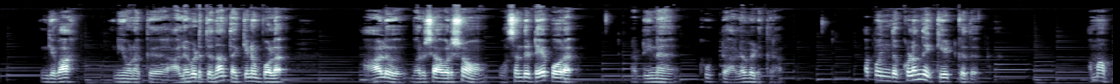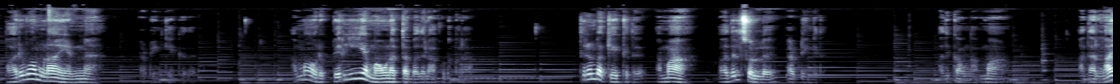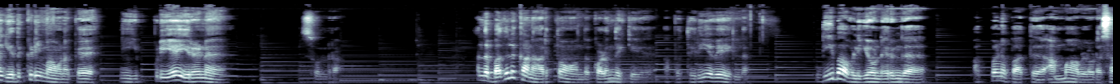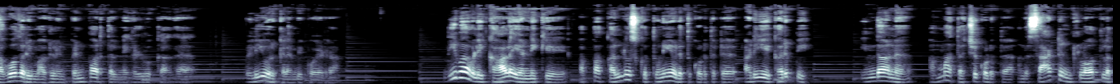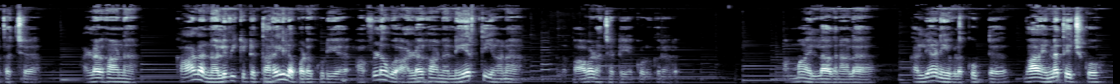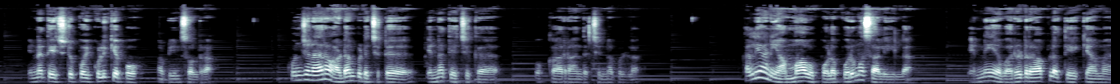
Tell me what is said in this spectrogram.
இங்கே வா. நீ உனக்கு அளவெடுத்து தான் தைக்கணும் போல. ஆளு வருஷா வருஷம் ஒசந்துட்டே போகிற அப்படின்னு கூப்பிட்டு அளவெடுக்கிறா அப்போ இந்த குழந்தை கேட்குது அம்மா பருவம்னா என்ன? அப்படின்னு கேட்குது அம்மா ஒரு பெரிய மௌனத்தை பதிலாக கொடுக்குறா. திரும்ப கேட்குது அம்மா பதில் சொல்லு அப்படிங்குது. அதுக்கு அவங்க அம்மா அதெல்லாம் எதுக்குடிம்மா உனக்கு? நீ இப்படியே இருன்னு சொல்கிறா அந்த பதிலுக்கான அர்த்தம் அந்த குழந்தைக்கு அப்போ தெரியவே இல்லை. தீபாவளியோ நெருங்க அப்பன்னு பார்த்து அம்மா அவளோட சகோதரி மகளின் பெண் பார்த்தல் நிகழ்வுக்காக வெளியூர் கிளம்பி போயிடுறா தீபாவளி காலை அன்னைக்கு அப்பா கல்லூஸ்க்கு துணி எடுத்து கொடுத்துட்டு அடியை கருப்பி இந்தான்னு அம்மா தச்சு கொடுத்த அந்த சாட்டின் கிளாத்தில் தச்ச அழகான காலை நழுவிக்கிட்டு தரையில படக்கூடிய அவ்வளவு அழகான நேர்த்தியான அந்த பாவாடை சட்டையை கொடுக்குறாரு. அம்மா இல்லாதனால கல்யாணி இவளை கூப்பிட்டு வா என்ன தேய்ச்சிக்கோ. எண்ணெய் தேய்ச்சிட்டு போய் குளிக்க போ அப்படின்னு சொல்கிறா கொஞ்ச நேரம் அடம் பிடிச்சிட்டு எண்ணெய் தேய்ச்சிக்க உட்கார்றான் இந்த சின்ன பிள்ளை. கல்யாணி அம்மாவை போல பொறுமைசாலி இல்லை. எண்ணெயை வருடுறாப்புல தேய்க்காம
